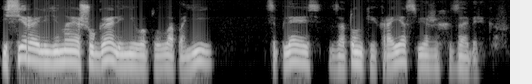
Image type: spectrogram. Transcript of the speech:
И серая ледяная шуга лениво плыла по ней, цепляясь за тонкие края свежих заберегов.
